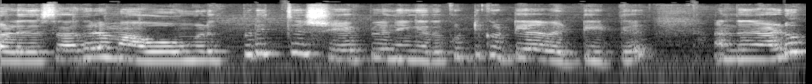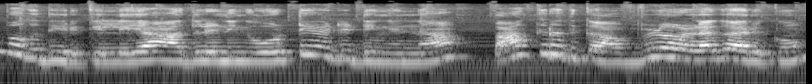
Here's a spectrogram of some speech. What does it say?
அல்லது சதுரமாவோ உங்களுக்கு பிடிச்ச ஷேப்பில் நீங்கள் அதை குட்டி குட்டியாக வெட்டிட்டு அந்த நடுப்பகுதி இருக்கு இல்லையா அதில் நீங்கள் ஒட்டி விட்டுட்டீங்கன்னா பார்க்குறதுக்கு அவ்வளோ அழகாக இருக்கும்.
